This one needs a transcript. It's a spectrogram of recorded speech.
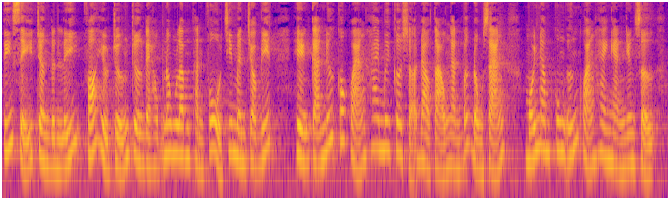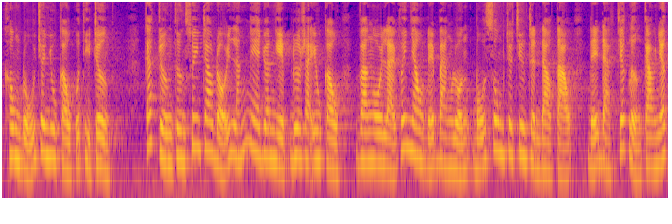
Tiến sĩ Trần Đình Lý, Phó Hiệu trưởng Trường Đại học Nông lâm Thành phố Hồ Chí Minh cho biết, hiện cả nước có khoảng 20 cơ sở đào tạo ngành bất động sản, mỗi năm cung ứng khoảng 2.000 nhân sự, không đủ cho nhu cầu của thị trường – các trường thường xuyên trao đổi, lắng nghe doanh nghiệp đưa ra yêu cầu và ngồi lại với nhau để bàn luận, bổ sung cho chương trình đào tạo để đạt chất lượng cao nhất.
